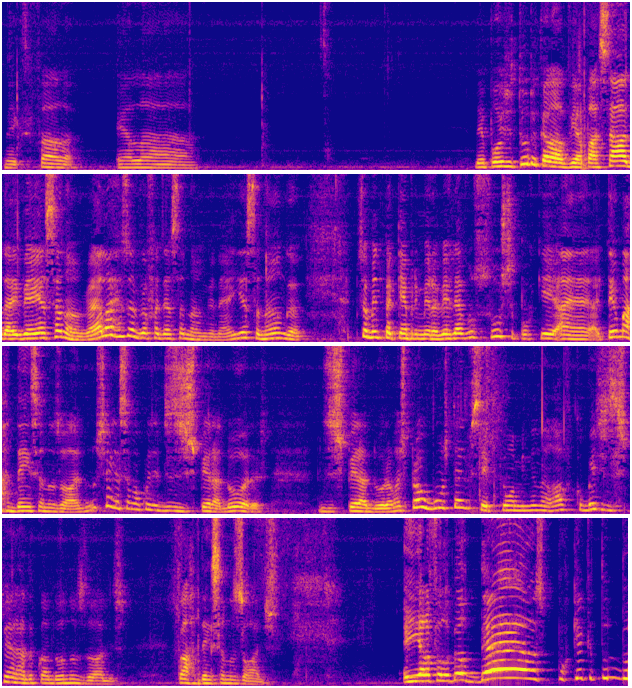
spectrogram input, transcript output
Como é que se fala? Ela. Depois de tudo que ela havia passado, aí veio a Sananga. Ela resolveu fazer a Sananga, né? E a Sananga principalmente para quem é a primeira vez, leva um susto, porque é, tem uma ardência nos olhos. Não chega a ser uma coisa desesperadora, desesperadora, mas para alguns deve ser, porque uma menina lá ficou bem desesperada com a dor nos olhos, com a ardência nos olhos. E ela falou: Meu Deus, por que, que tudo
